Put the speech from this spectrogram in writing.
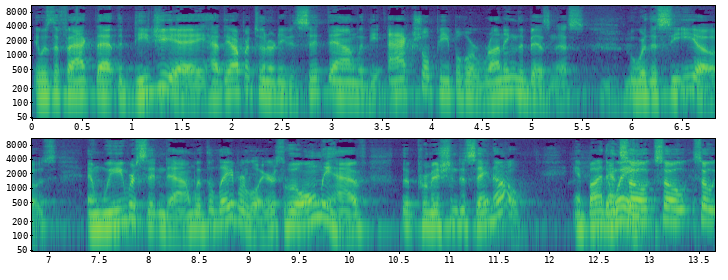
It was the fact that the DGA had the opportunity to sit down with the actual people who are running the business, mm-hmm. who were the CEOs, and we were sitting down with the labor lawyers who only have the permission to say no. And by the and way, so so so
